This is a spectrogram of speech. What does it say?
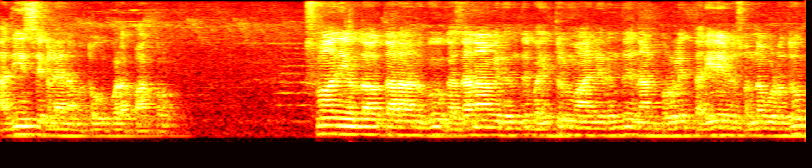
ஹதீஸுகளை நம்ம தொகுப்பில் பார்க்குறோம். உஸ்மாதி அல்லா தாலானுக்கு கசானாவிலிருந்து பைத்துல் மாலிலிருந்து நான் பொருளை தருகிறேன் என்று சொன்ன பொழுதும்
